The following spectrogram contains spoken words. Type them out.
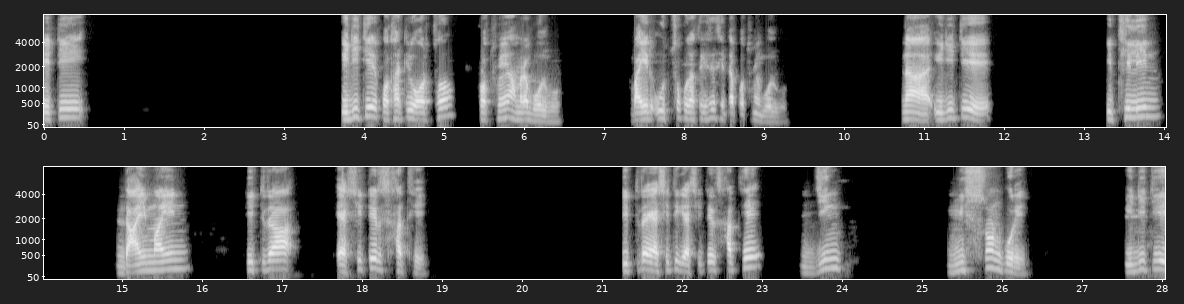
এটি ইডিটিএর কথাটির অর্থ প্রথমে আমরা বলব বা এর উৎস কোথা থেকে এসেছে সেটা প্রথমে বলব। না ইডিটিএ ইথিলিন, ডাইমাইন, টিট্রা অ্যাসিটের সাথে, টিট্রা অ্যাসিটিক অ্যাসিডের সাথে জিঙ্ক মিশ্রণ করে ইডিটিএ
